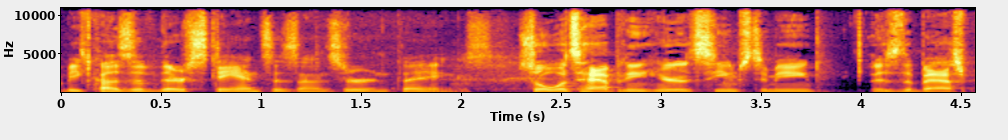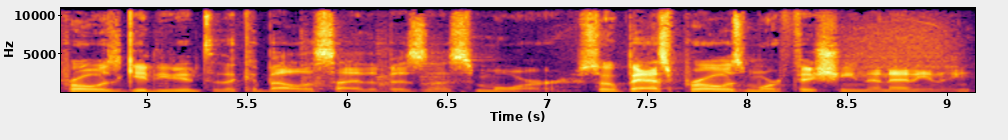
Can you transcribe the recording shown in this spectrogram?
because of their stances on certain things. So what's happening here? It seems to me is the Bass Pro is getting into the Cabela side of the business more. So Bass Pro is more fishing than anything.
